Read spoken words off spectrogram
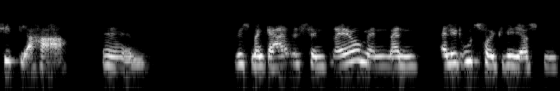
tip, jeg har, øh, hvis man gerne vil sende breve, men man er lidt utryg ved at skulle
